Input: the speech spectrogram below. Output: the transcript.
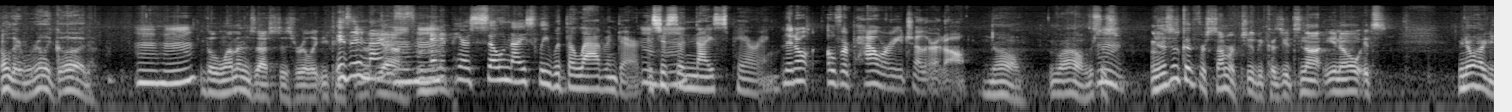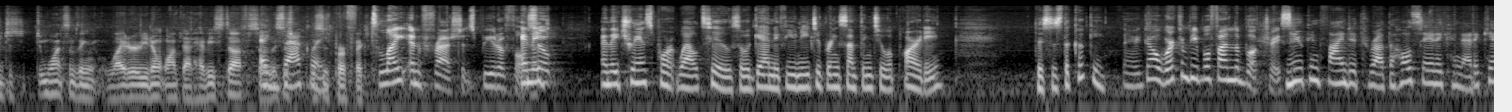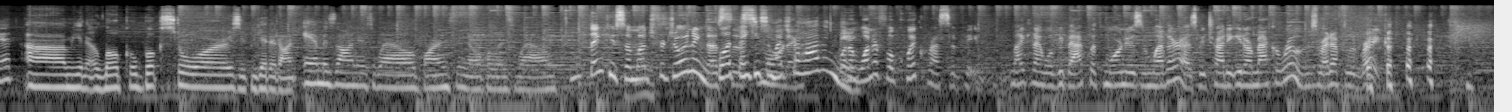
Oh, they're really good. Mm-hmm. The lemon zest is really you can. Isn't it nice? Yeah. Mm -hmm. And it pairs so nicely with the lavender. Mm -hmm. It's just a mm-hmm. nice pairing. They don't overpower each other at all. No. Wow. This mm. is. I mean, this is good for summer too because it's not. You know, it's. You know how you just want something lighter. You don't want that heavy stuff. So exactly. This is, this is perfect. It's light and fresh. It's beautiful. And so, they, and they transport well too. So again, if you need to bring something to a party, this is the cookie. There you go. Where can people find the book, Tracey? You can find it throughout the whole state of Connecticut. Um, you know, local bookstores. You can get it on Amazon as well, Barnes and Noble as well. Well, thank you so much for joining us. Well, thank you so much for having me. What a wonderful, quick recipe. Mike and I will be back with more news and weather as we try to eat our macaroons right after the break.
